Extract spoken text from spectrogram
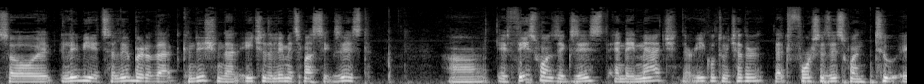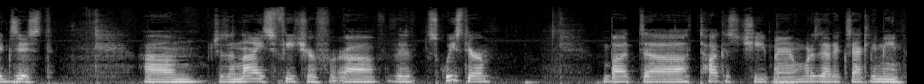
So it alleviates a little bit of that condition that each of the limits must exist. Uh, if these ones exist and they match, they're equal to each other, that forces this one to exist. Um, which is a nice feature for uh, the squeeze theorem. But uh, talk is cheap, man. What does that exactly mean?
